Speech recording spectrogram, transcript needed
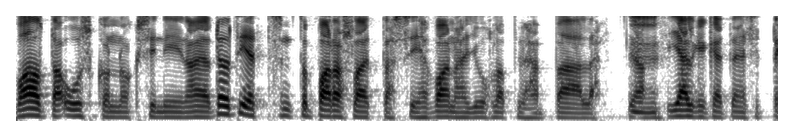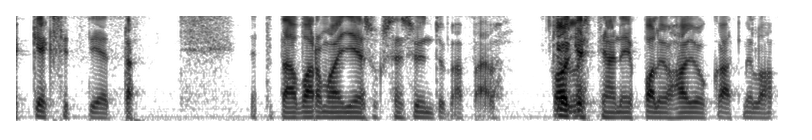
valtauskonnoksi, niin ajateltiin, että se nyt on paras laittaa siihen vanhan juhlapyhän päälle. Ja mm. jälkikäteen sitten keksittiin, että että tämä on varmaan Jeesuksen syntymäpäivä. Kyllä. Oikeastihan ei paljon hajukaan, että milloin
